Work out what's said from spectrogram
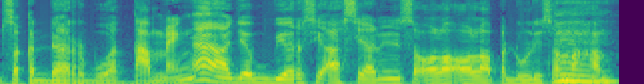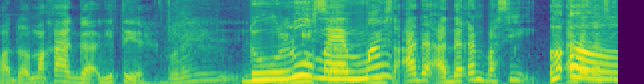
sekedar buat tameng aja biar si ASEAN ini seolah-olah peduli sama HAM padahal mah kagak gitu ya. Dulu bisa- memang- bisa ada ada kan pasti Oh, ada nggak sih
